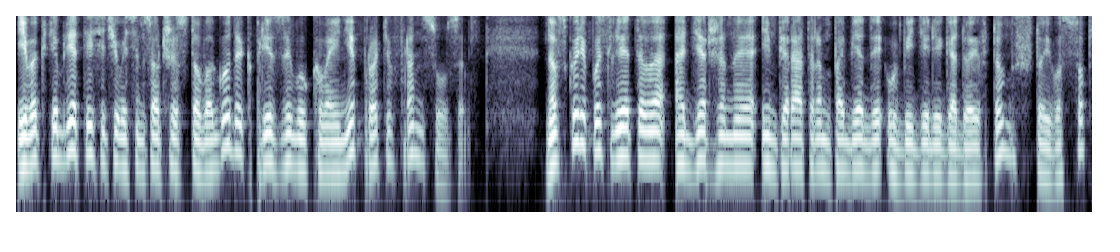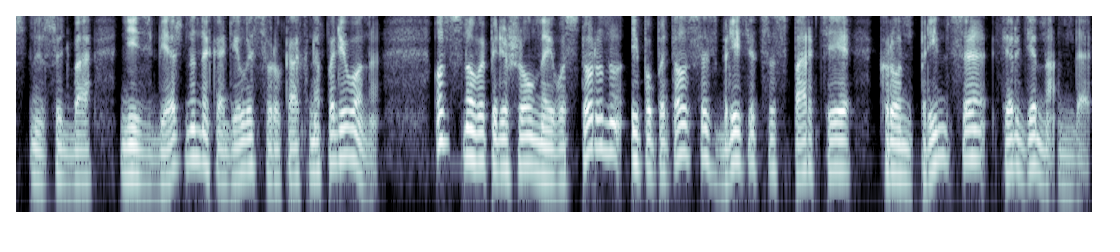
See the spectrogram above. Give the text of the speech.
и в октябре 1806 года к призыву к войне против французов. Но вскоре после этого одержанные императором победы убедили Гадоя в том, что его собственная судьба неизбежно находилась в руках Наполеона. Он снова перешел на его сторону и попытался сблизиться с партией кронпринца Фердинанда.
